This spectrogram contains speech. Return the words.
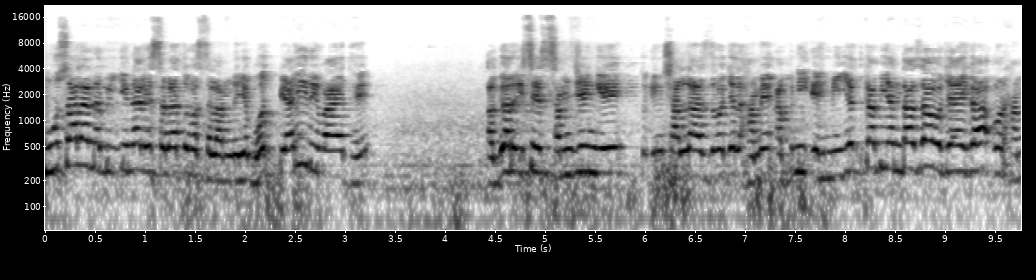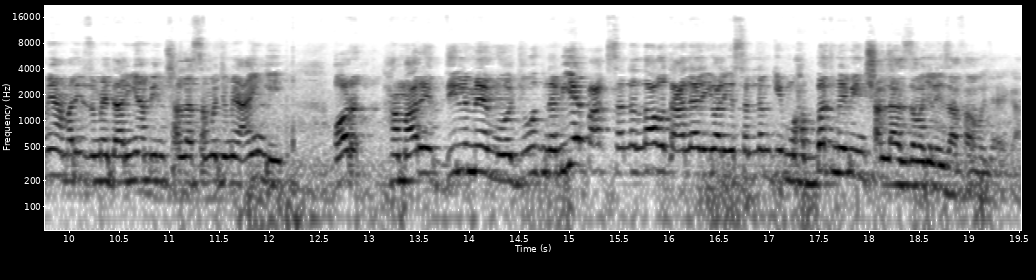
موسیٰ نبی جین علیہ السلام وسلام نے یہ بہت پیاری روایت ہے۔ اگر اسے سمجھیں گے تو انشاءاللہ عز و جل ہمیں اپنی اہمیت کا بھی اندازہ ہو جائے گا اور ہمیں ہماری ذمہ داریاں بھی انشاءاللہ سمجھ میں آئیں گی اور ہمارے دل میں موجود نبی پاک صلی اللہ تعالی علیہ وسلم کی محبت میں بھی انشاءاللہ عز و جل اضافہ ہو جائے گا۔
